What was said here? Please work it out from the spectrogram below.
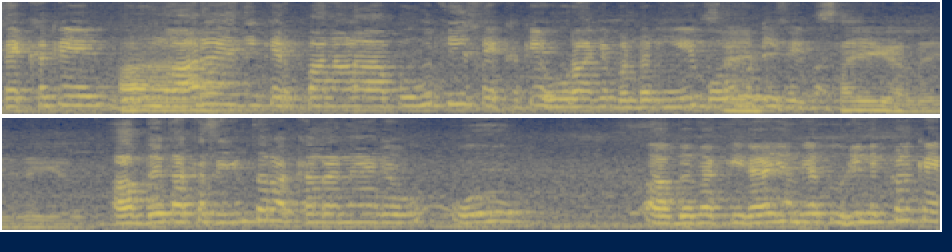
ਸਿੱਖ ਕੇ ਗੁਰੂ ਮਹਾਰਾਜ ਦੀ ਕਿਰਪਾ ਨਾਲ ਆਪ ਉਹ ਚੀਜ਼ ਸਿੱਖ ਕੇ ਹੋਰਾਂ 'ਚ ਵੰਡਣੀ ਇਹ ਬਹੁਤ ਵੱਡੀ ਸੇਵਾ। ਸਹੀ ਗੱਲ ਹੈ ਜੀ ਸਹੀ ਗੱਲ ਆਪਦੇ ਤੱਕ ਸੀਮਤ ਰੱਖ ਲੈਂਦੇ ਆ ਜੋ ਉਹ ਆਪਦੇ ਹੀ ਰਹਿ ਜਾਂਦੀ ਆ ਤੁਸੀਂ ਨਿਕਲ ਕੇ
